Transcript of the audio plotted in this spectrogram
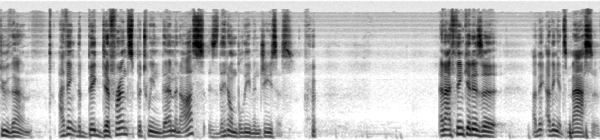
to them. I think the big difference between them and us is they don't believe in Jesus. and I think it is a, I think, I think it's massive.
